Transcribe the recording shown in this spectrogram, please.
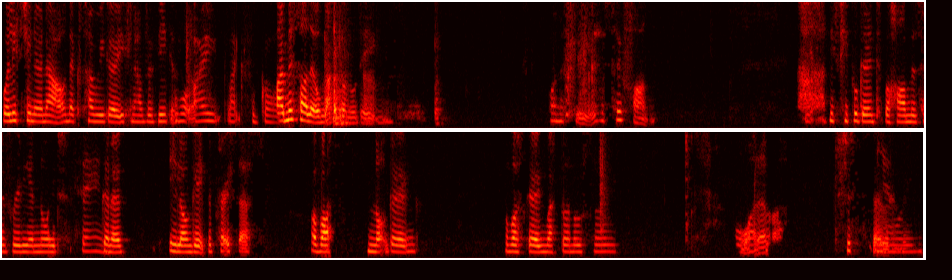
Well, at least you know now. Next time we go, you can have the vegan Well, stuff. I like forgot. I miss our little McDonald Um, dates. Honestly, it was so fun. Yeah. These people going to Bahamas have really annoyed. Same. Gonna elongate the process of us not going, of us going McDonald's. So whatever. It's just so Yeah. annoying.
